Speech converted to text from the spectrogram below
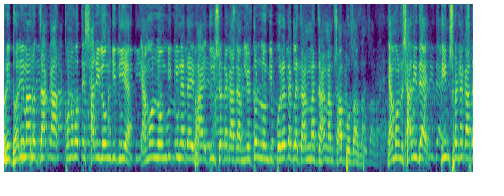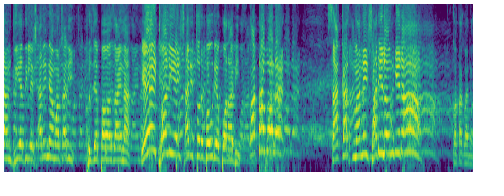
উনি ধনী মানুষ, জাকাত, কোনো মতে শাড়ি, লঙ্গি দিয়ে এমন লঙ্গি কিনে দেয়, ভাই, দুইশো টাকা দাম লিটন লঙ্গি পরে থাকলে জান্নাত, জাহান্নাম সব বোঝা যায়। এমন শাড়ি দেয়, তিনশো টাকা দাম ধুয়ে দিলে শাড়ি না, আমার শাড়ি খুঁজে পাওয়া যায় না। এই ধনী, এই শাড়ি তোর বউরে পরাবি। কথা বলেন। জাকাত মানে শাড়ি, লঙ্গি না, কথা কয় না।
